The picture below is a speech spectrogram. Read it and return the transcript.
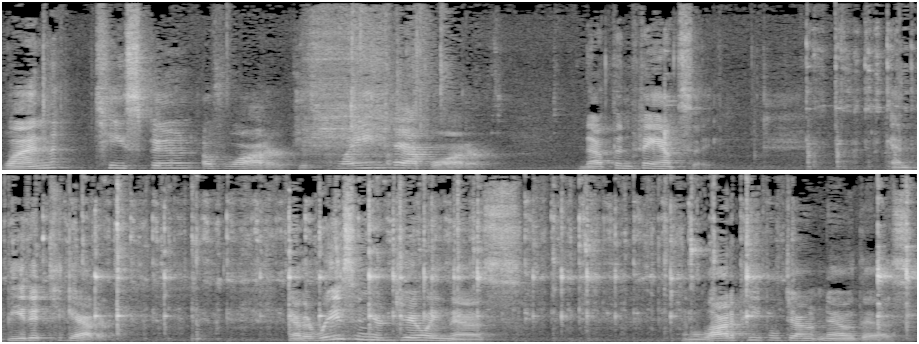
one teaspoon of water, just plain tap water, nothing fancy, and beat it together. Now the reason you're doing this, and a lot of people don't know this,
